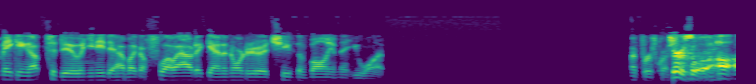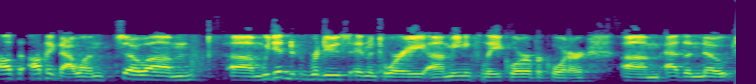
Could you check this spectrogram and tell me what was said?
making up to do, and you need to have like a flow out again in order to achieve the volume that you want? My first question. Sure. So I'll take that one. So um um we did reduce inventory meaningfully quarter-over-quarter. Um as a note,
